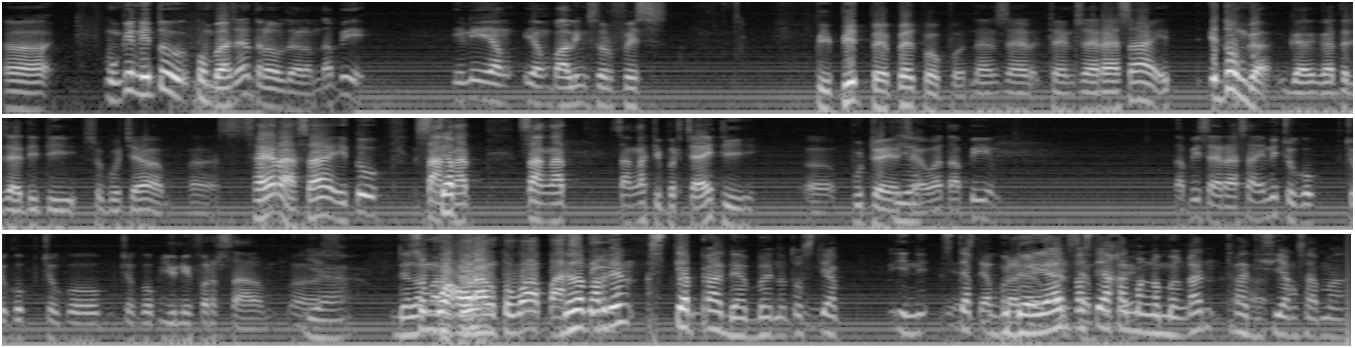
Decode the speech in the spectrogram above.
Eh, mungkin itu pembahasannya terlalu dalam tapi ini yang yang paling surface bibit bebet bobot. Dan saya dan saya rasa it- itu enggak enggak enggak terjadi di suku Jawa. Eh, saya rasa itu sangat sangat sangat dipercaya di eh, budaya Iya. Jawa. Tapi tapi saya rasa ini cukup cukup cukup cukup universal. Eh, Ya, dalam semua artian- orang tua pasti dalam artian setiap peradaban atau setiap ini Ya, setiap, setiap peradaban, pasti setiap akan mengembangkan tradisi yang sama.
